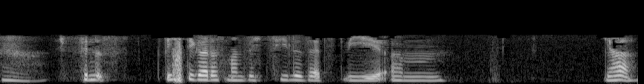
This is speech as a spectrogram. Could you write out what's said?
Mhm. Ich finde es wichtiger, dass man sich Ziele setzt, wie ähm, ja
